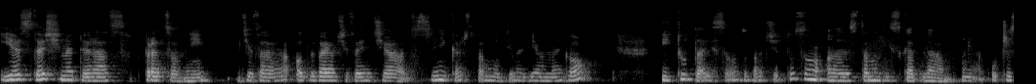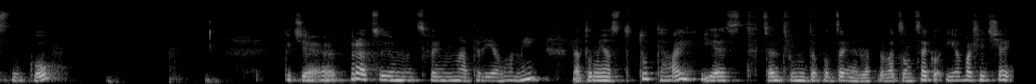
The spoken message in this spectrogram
jesteśmy teraz w pracowni, gdzie za, odbywają się zajęcia dziennikarstwa multimedialnego. I tutaj są, zobaczcie, tu są e, stanowiska dla e, uczestników, gdzie pracują nad swoimi materiałami. Natomiast tutaj jest centrum dowodzenia dla prowadzącego i ja właśnie dzisiaj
